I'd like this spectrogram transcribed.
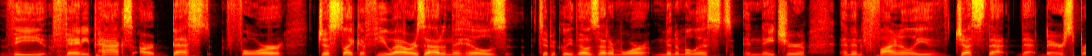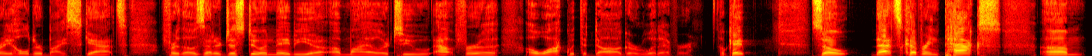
The fanny packs are best for just like a few hours out in the hills, typically those that are more minimalist in nature and then finally just that that bear spray holder by scat for those that are just doing maybe a, a mile or two out for a, a walk with the dog or whatever okay? So that's covering packs. Um,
